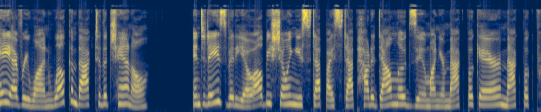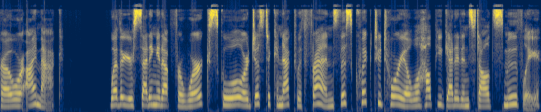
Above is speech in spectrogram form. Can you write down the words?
Hey everyone, welcome back to the channel. In today's video, I'll be showing you step by step how to download Zoom on your MacBook Air, MacBook Pro, or iMac. Whether you're setting it up for work, school, or just to connect with friends, this quick tutorial will help you get it installed smoothly.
